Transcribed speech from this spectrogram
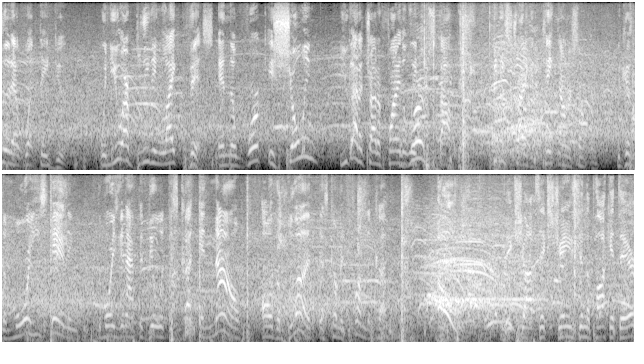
good at what they do, when you are bleeding like this and the work is showing, you got to try to find a way to stop this. He needs to try to get a takedown or something because the more he's standing, the more he's going to have to deal with this cut. And now, all the blood that's coming from the cut. Oh! Big shots exchanged in the pocket there.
